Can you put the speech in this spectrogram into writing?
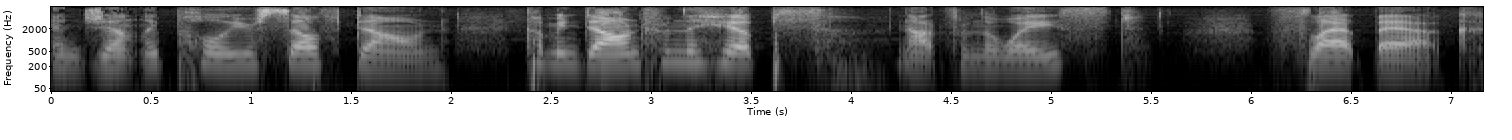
and gently pull yourself down, coming down from the hips, not from the waist, flat back.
